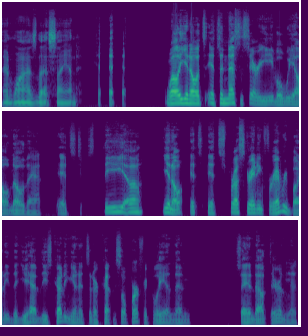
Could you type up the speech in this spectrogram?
and why is that sand? Well, you know, it's it's a necessary evil. We all know that. It's just the uh you know, it's it's frustrating for everybody that you have these cutting units that are cutting so perfectly and then sand out there and the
